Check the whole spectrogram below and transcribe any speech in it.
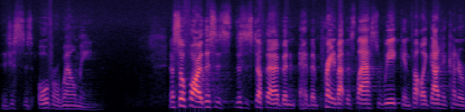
and it just is overwhelming. Now, so far, this is, this is stuff that I've been, had been praying about this last week and felt like God had kind of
